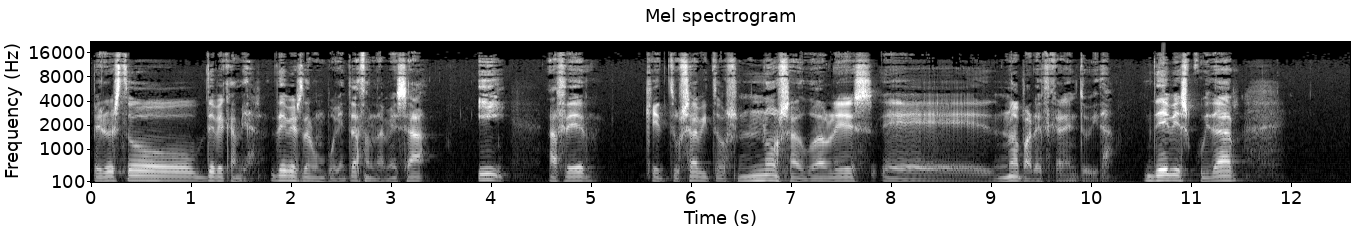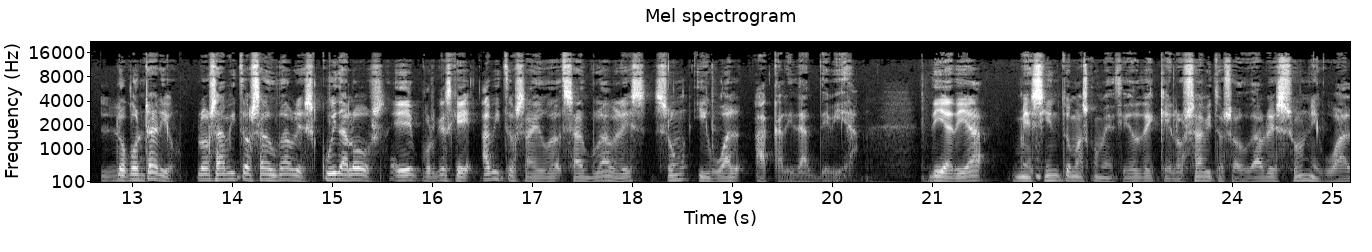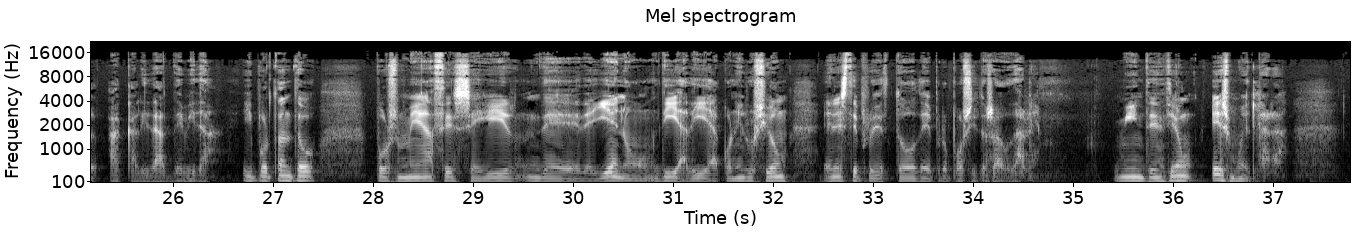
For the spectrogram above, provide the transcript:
Pero esto debe cambiar. Debes dar un puñetazo en la mesa y hacer que tus hábitos no saludables eh, no aparezcan en tu vida. Debes cuidar lo contrario, los hábitos saludables, cuídalos, eh, porque es que hábitos saludables son igual a calidad de vida. Día a día me siento más convencido de que los hábitos saludables son igual a calidad de vida. Y por tanto, pues me hace seguir de, de lleno, día a día, con ilusión, en este proyecto de propósito saludable. Mi intención es muy clara.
